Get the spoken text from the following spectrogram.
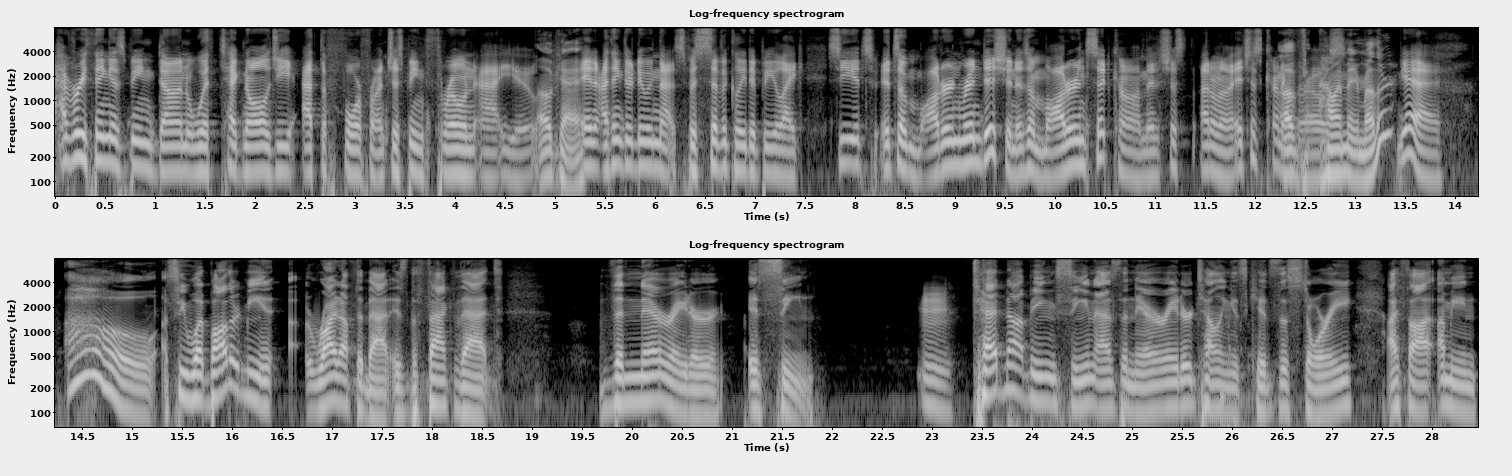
everything is being done with technology at the forefront, just being thrown at you. Okay. And I think they're doing that specifically to be like, see, it's it's a modern rendition, it's a modern sitcom. And it's just I don't know, it's just kind of of gross. How I Met Your Mother? yeah. Oh, see, what bothered me uh, right off the bat is the fact that the narrator is seen. Mm. Ted not being seen as the narrator telling his kids the story, I thought, I mean,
